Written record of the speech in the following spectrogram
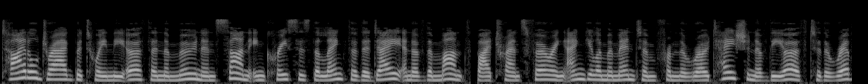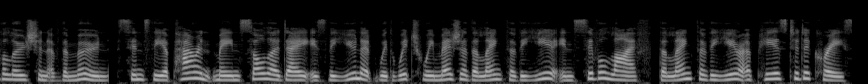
Tidal drag between the Earth and the Moon and Sun increases the length of the day and of the month by transferring angular momentum from the rotation of the Earth to the revolution of the Moon. Since the apparent mean solar day is the unit with which we measure the length of the year in civil life, the length of the year appears to decrease.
